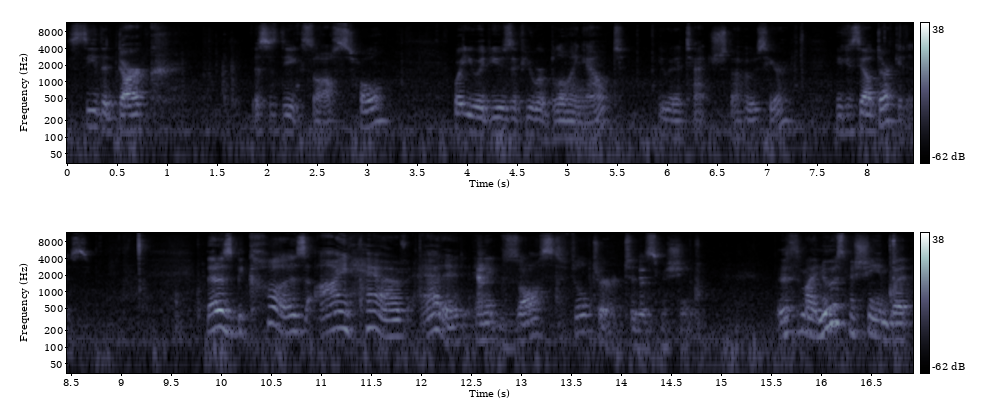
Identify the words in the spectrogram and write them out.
See the dark, this is the exhaust hole. What you would use if you were blowing out. You would attach the hose here. You can see how dark it is. That is because I have added an exhaust filter to this machine. This is my newest machine, but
